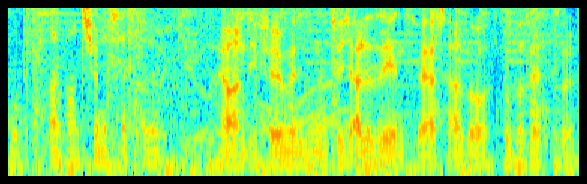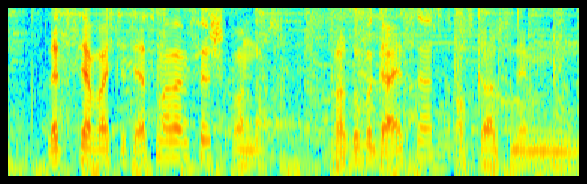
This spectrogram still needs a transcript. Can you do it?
gut. Das ist einfach ein schönes Festival. Ja, und die Filme, die sind natürlich alle sehenswert. Also super Festival. Letztes Jahr war ich das erste Mal beim Fisch und war so begeistert, auch gerade von dem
